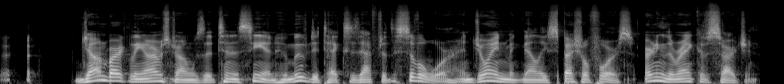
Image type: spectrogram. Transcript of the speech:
John Barkley Armstrong was a Tennessean who moved to Texas after the Civil War and joined McNelly's Special Force, earning the rank of sergeant.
